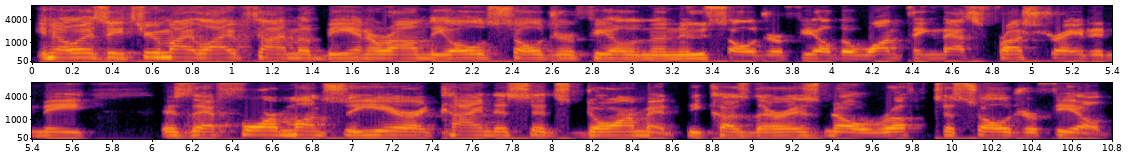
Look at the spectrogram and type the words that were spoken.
You know, Izzy, through my lifetime of being around the old soldier field and the new soldier field, the one thing that's frustrated me is that four months a year it kind of sits dormant because there is no roof to soldier field.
